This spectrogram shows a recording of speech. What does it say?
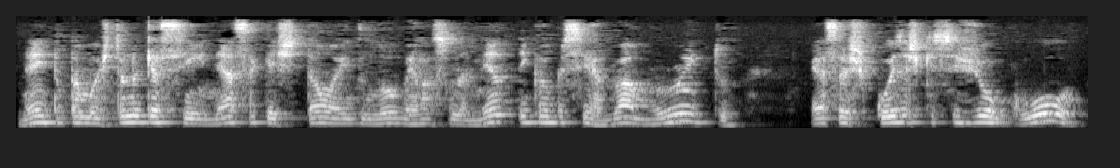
né? Então está mostrando que assim nessa questão aí do novo relacionamento tem que observar muito essas coisas que se jogou,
